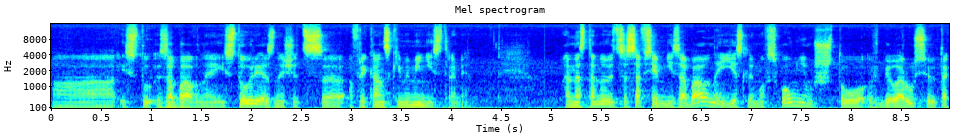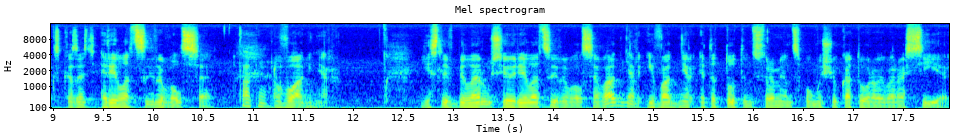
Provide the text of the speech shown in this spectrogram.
а, исто- забавная история значит, с африканскими министрами. она становится совсем не забавной, если мы вспомним, что в Белоруссию, так сказать, релацировался Вагнер. Вагнер. Если в Белоруссию релацировался Вагнер, и Вагнер это тот инструмент, с помощью которого Россия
